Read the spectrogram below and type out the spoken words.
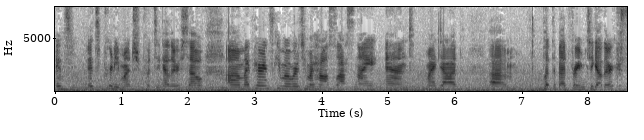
it's mm -hmm. it's pretty much put together. So um, my parents came over to my house last night and my dad um, put the bed frame together because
